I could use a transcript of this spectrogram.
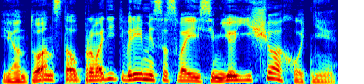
и Антуан стал проводить время со своей семьей еще охотнее.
